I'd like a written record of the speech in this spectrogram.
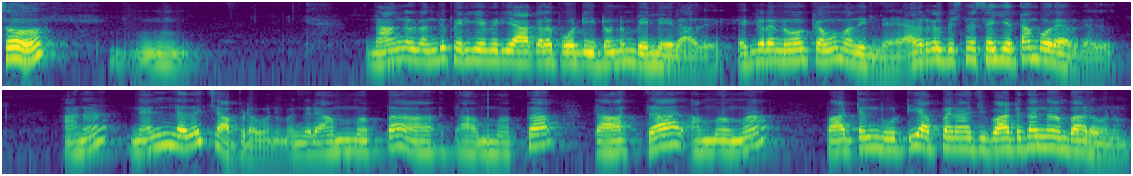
ஸோ நாங்கள் வந்து பெரிய பெரிய ஆக்களை போட்டிக்கிட்டோன்னும் வெளில இல்லாது எங்களோட நோக்கமும் அது இல்லை. அவர்கள் பிஸ்னஸ் செய்யத்தான் போகிறார்கள் ஆனால் நல்லதை சாப்பிட வேணும். எங்களோட அம்மப்பா அம்மப்பா தாத்தா அம்மம்மா பாட்டன் பூட்டி அப்பனாச்சி பாட்டு தான் நான் பாடணும்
